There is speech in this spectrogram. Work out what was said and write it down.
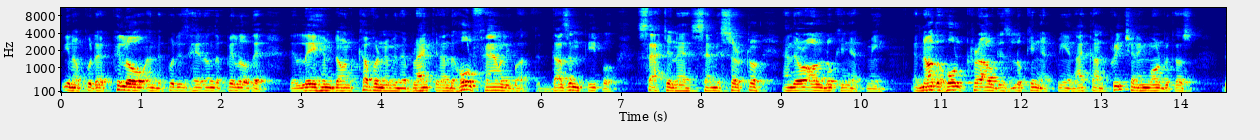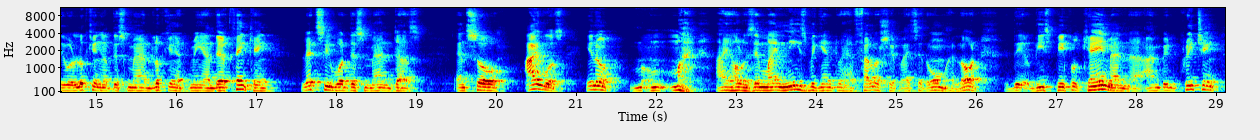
you know, put a pillow and they put his head on the pillow. They, they lay him down, covered him in a blanket and the whole family, about a dozen people, sat in a semicircle and they were all looking at me. And now the whole crowd is looking at me and I can't preach anymore because they were looking at this man, looking at me and they're thinking, let's see what this man does. And so I was, you know, my, I always say my knees began to have fellowship. I said, Oh my Lord, they, these people came and uh, I've been preaching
